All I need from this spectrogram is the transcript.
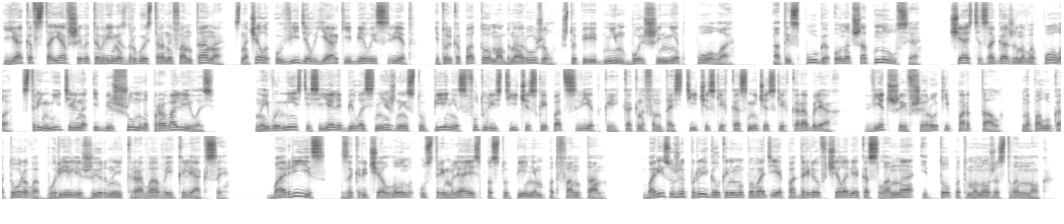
Яков, стоявший в это время с другой стороны фонтана, сначала увидел яркий белый свет и только потом обнаружил, что перед ним больше нет пола. От испуга он отшатнулся. Часть загаженного пола стремительно и бесшумно провалилась. На его месте сияли белоснежные ступени с футуристической подсветкой, как на фантастических космических кораблях, ведшие в широкий портал – на полу которого бурели жирные кровавые кляксы. «Борис!» – закричал он, устремляясь по ступеням под фонтан. Борис уже прыгал к нему по воде, подрев человека-слона и топот множества ног.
